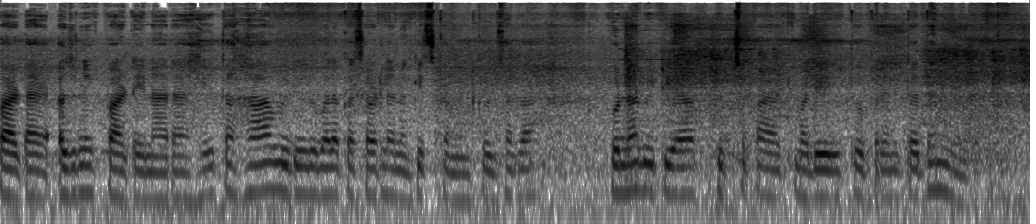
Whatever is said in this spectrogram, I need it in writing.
पार्ट आहे. अजून एक पार्ट येणार आहे. तर हा व्हिडिओ तुम्हाला कसा वाटला नक्कीच कमेंट करून सांगा. पुन्हा भेटूया पुढच्या पार्टमध्ये तोपर्यंत धन्यवाद.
